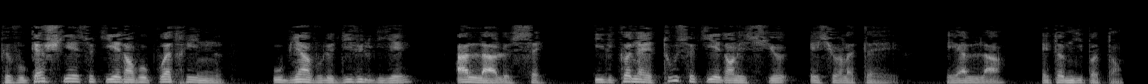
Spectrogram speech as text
que vous cachiez ce qui est dans vos poitrines, ou bien vous le divulguiez, Allah le sait. Il connaît tout ce qui est dans les cieux et sur la terre, et Allah est omnipotent.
